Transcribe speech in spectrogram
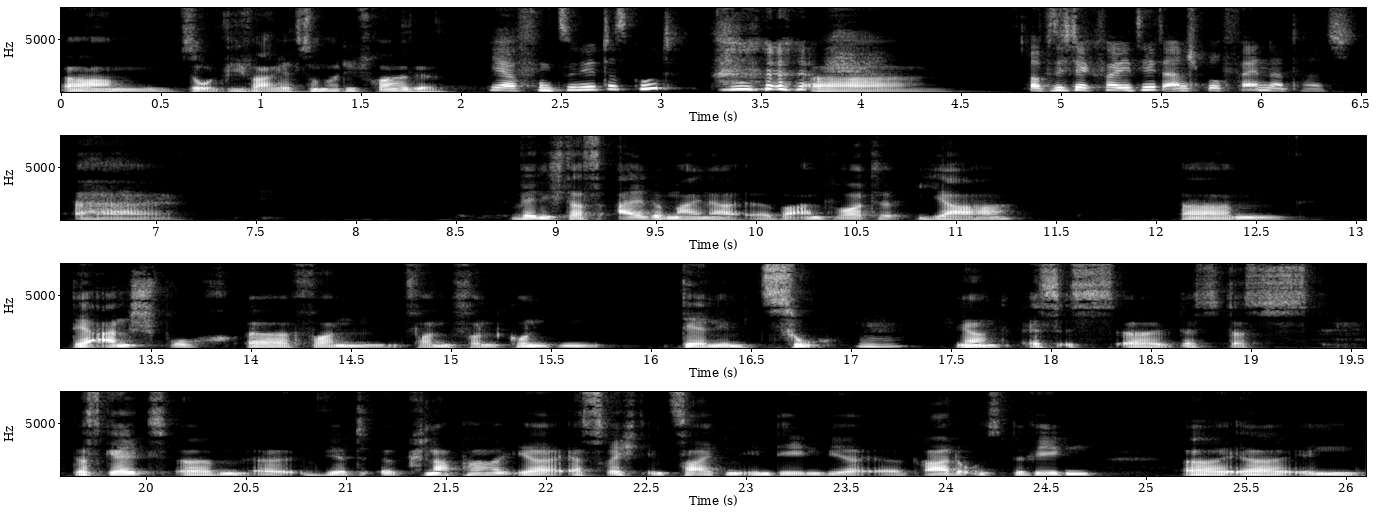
Ähm, so, wie war jetzt nochmal die Frage? Ja, funktioniert das gut? äh, Ob sich der Qualitätsanspruch verändert hat? Äh, wenn ich das allgemeiner äh, beantworte, ja. Ähm, der Anspruch äh, von, von, von Kunden, der nimmt zu. Mhm. Ja, es ist äh, das, das, das Geld ähm, äh, wird äh, knapper, ja erst recht in Zeiten, in denen wir gerade uns bewegen, in,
